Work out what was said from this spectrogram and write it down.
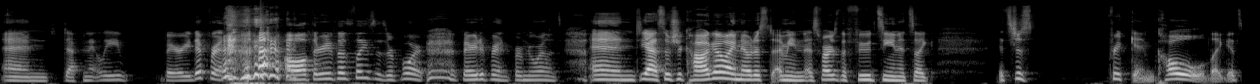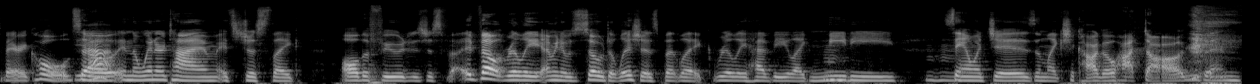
and definitely very different. All three of those places, or four, very different from New Orleans. And yeah, so Chicago, I noticed. I mean, as far as the food scene, it's like it's just freaking cold. Like it's very cold. So Yeah. in the wintertime, it's just like all the food is just it felt really I mean it was so delicious, but like really heavy, like hmm. meaty Mm-hmm. sandwiches and like Chicago hot dogs and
